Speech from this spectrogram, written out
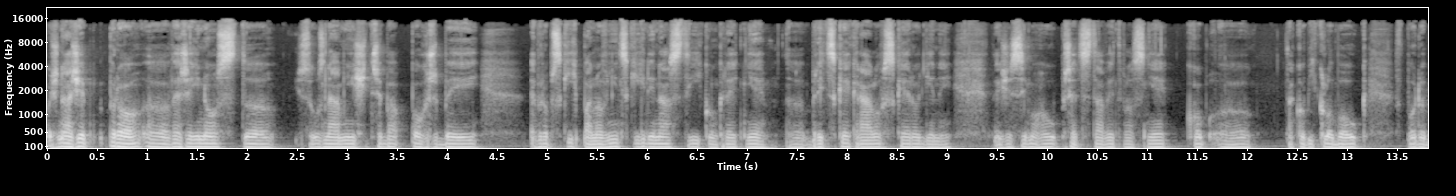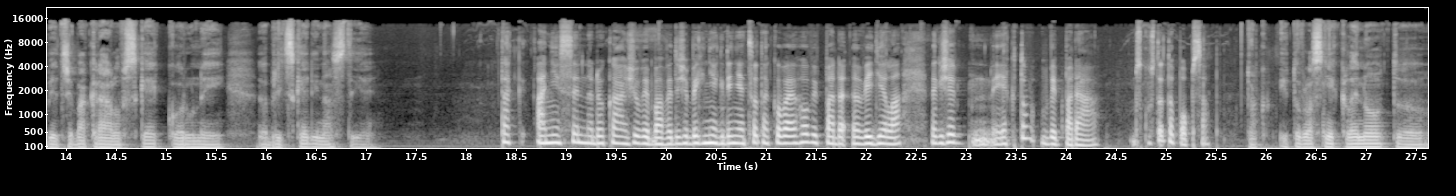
Možná, že pro eh, veřejnost eh, jsou známější třeba pohřby evropských panovnických dynastií, konkrétně britské královské rodiny, takže si mohou představit vlastně takový klobouk v podobě třeba královské koruny eh, britské dynastie. Tak ani si nedokážu vybavit, že bych někdy něco takového vypada, viděla. Takže hm, jak to vypadá? Zkuste to popsat. Tak je to vlastně klenot, eh,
